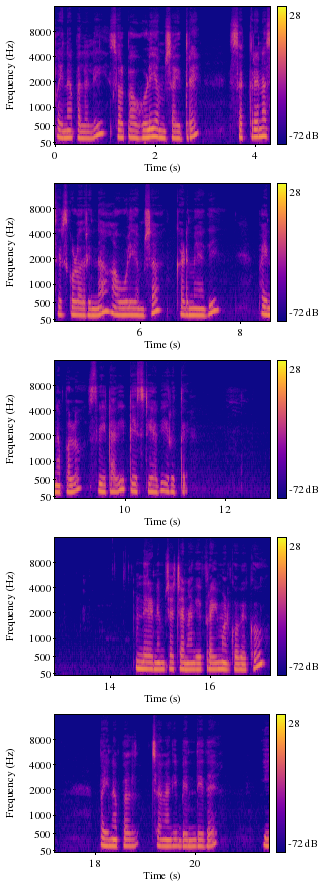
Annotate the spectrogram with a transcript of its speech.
ಪೈನಾಪಲಲ್ಲಿ ಸ್ವಲ್ಪ ಹುಳಿ ಅಂಶ ಇದ್ದರೆ ಸಕ್ಕರೆನ ಸೇರಿಸ್ಕೊಳ್ಳೋದ್ರಿಂದ ಆ ಹುಳಿ ಅಂಶ ಕಡಿಮೆಯಾಗಿ ಪೈನಾಪಲ್ಲು ಸ್ವೀಟಾಗಿ ಟೇಸ್ಟಿಯಾಗಿ ಇರುತ್ತೆ. ಒಂದೆರಡು ನಿಮಿಷ ಚೆನ್ನಾಗಿ ಫ್ರೈ ಮಾಡ್ಕೋಬೇಕು. ಪೈನಾಪಲ್ ಚೆನ್ನಾಗಿ ಬೆಂದಿದೆ. ಈ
